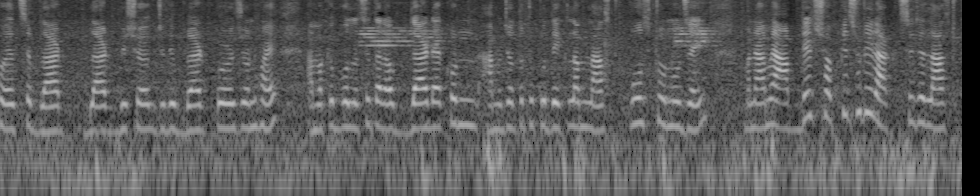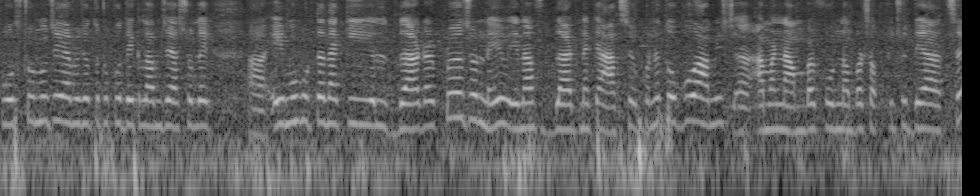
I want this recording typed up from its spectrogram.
হয়েছে ব্লাড ব্লাড বিষয়ক যদি ব্লাড প্রয়োজন হয়, আমাকে বলেছে তারা ব্লাড এখন আমি যতটুকু দেখলাম লাস্ট পোস্ট অনুযায়ী মানে আমি আপডেট সব কিছুরই রাখছি যে লাস্ট পোস্ট অনুযায়ী আমি যতটুকু দেখলাম যে আসলে এই মুহূর্তে নাকি ব্লাড আর প্রয়োজন নেই এনাফ ব্লাড নাকি আছে ওখানে। তবুও আমি আমার নাম্বার ফোন নাম্বার সব কিছু দেওয়া আছে।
